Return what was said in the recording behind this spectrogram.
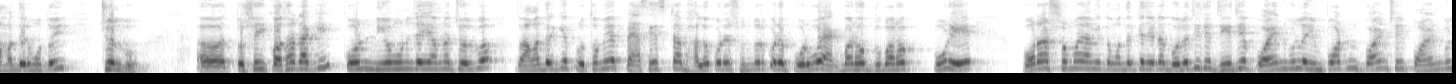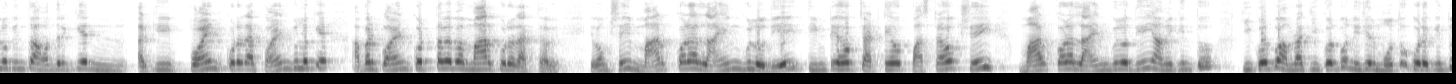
আমাদের মতোই চলবো। তো সেই কথাটা কি? কোন নিয়ম অনুযায়ী আমরা চলবো? তো আমাদেরকে প্রথমে প্যাসেজটা ভালো করে সুন্দর করে পড়ব, একবার হোক, দুবার হোক, পড়ে পড়ার সময় আমি তোমাদেরকে যেটা বলেছি যে যে যে পয়েন্টগুলো ইম্পর্টেন্ট পয়েন্ট সেই পয়েন্টগুলো কিন্তু আমাদেরকে আর কি পয়েন্ট করে পয়েন্টগুলোকে আবার পয়েন্ট করতে হবে বা মার্ক করে রাখতে হবে। এবং সেই মার্ক করা লাইনগুলো দিয়েই তিনটে হোক, চারটে হোক, পাঁচটা হোক, সেই মার্ক করা লাইনগুলো দিয়েই আমি কিন্তু কি করব, আমরা কি করব, নিজের মতো করে কিন্তু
